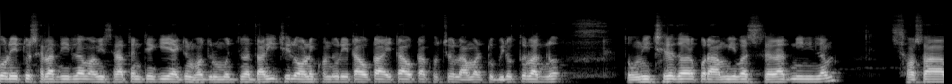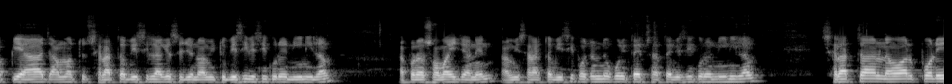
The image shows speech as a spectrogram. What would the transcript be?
করে একটু স্যালাড নিলাম। আমি স্যালাড আনতে গিয়ে একজন ভদ্র মহিলা দাঁড়িয়ে ছিল, অনেকক্ষণ ধরে এটা ওটা এটা ওটা করছে হলো আমার একটু বিরক্ত লাগল। তো উনি ছেড়ে দেওয়ার পর আমি এবার স্যালাড নিয়ে নিলাম। শসা, পেঁয়াজ, আমার তো স্যালাডটা বেশি লাগে, সেজন্য আমি একটু বেশি বেশি করে নিয়ে নিলাম। আপনারা সবাই জানেন, আমি স্যালাডটা বেশি পছন্দ করি, তাই স্যালাডটা বেশি করে নিয়ে নিলাম। স্যালাডটা নেওয়ার পরে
